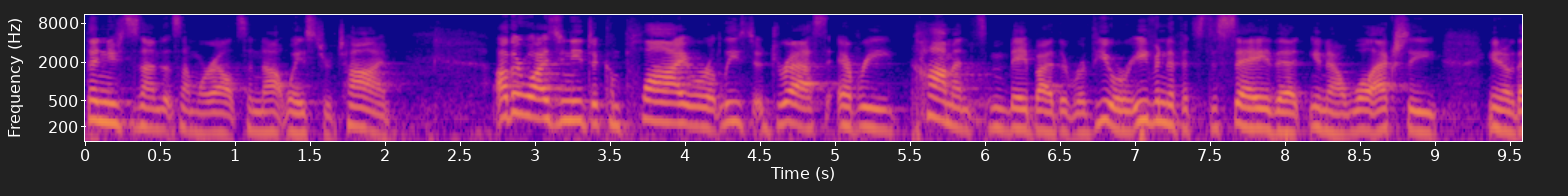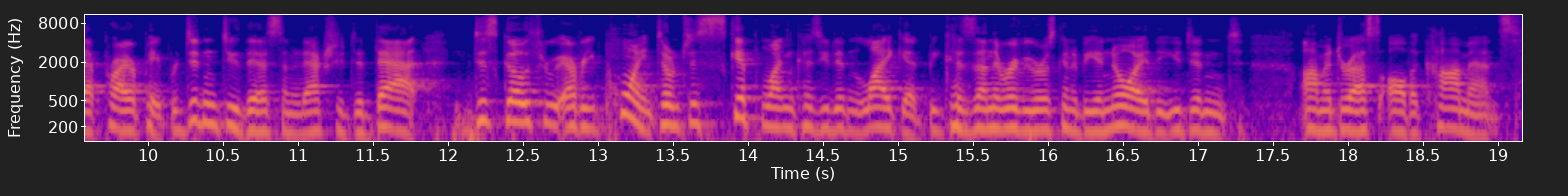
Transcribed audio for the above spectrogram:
then you should send it somewhere else and not waste your time. Otherwise, you need to comply or at least address every comment made by the reviewer, even if it's to say that, you know, well, actually, you know, that prior paper didn't do this and it actually did that. Just go through every point. Don't just skip one because you didn't like it, because then the reviewer is going to be annoyed that you didn't um, address all the comments.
